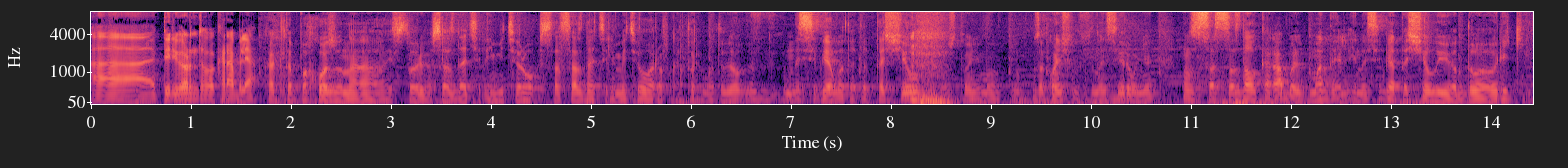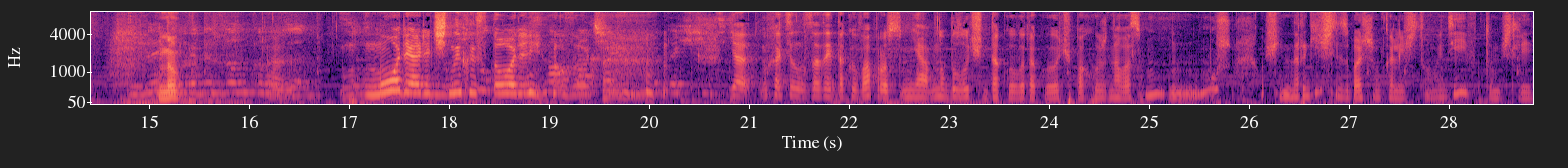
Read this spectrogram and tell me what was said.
а, перевернутого корабля. Как-то похоже на историю создателей, метеоро... со- создателя метеоров, который вот на себе вот этот тащил, потому что у него ну, закончилось финансирование. Он со- создал корабль, модель, и на себе тащил ее до реки. Ну, Море речных историй звучит. Я хотела задать такой вопрос. У меня ну, был очень такой, вот такой, очень похожий на вас муж, очень энергичный, с большим количеством идей, в том числе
